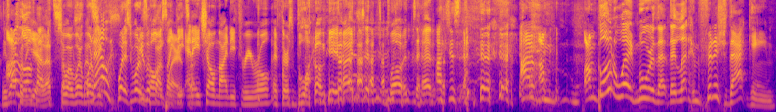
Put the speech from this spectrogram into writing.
He's I out for the love year. how- That's So what? What, what, That do we, was- what is what do he's we a call fun this? Like the it's NHL '93 rule? If there's blood on the ice, you blow it dead. I just, I, I'm, I'm blown away more that they let him finish that game,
